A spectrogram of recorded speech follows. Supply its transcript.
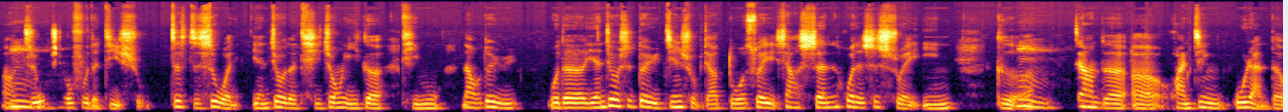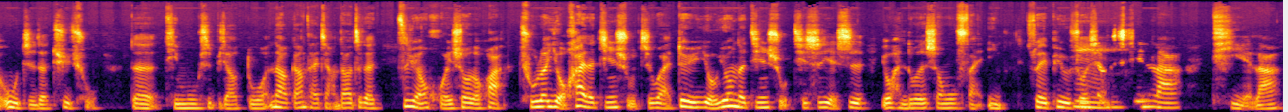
啊、呃、植物修复的技术。嗯、这只是我研究的其中一个题目。那我对于我的研究是对于金属比较多，所以像砷或者是水银。鎘这样的呃环境污染的物质的去除的题目是比较多。那刚才讲到这个资源回收的话，除了有害的金属之外，对于有用的金属，其实也是有很多的生物反应。所以，譬如说像锌啦、铁啦，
